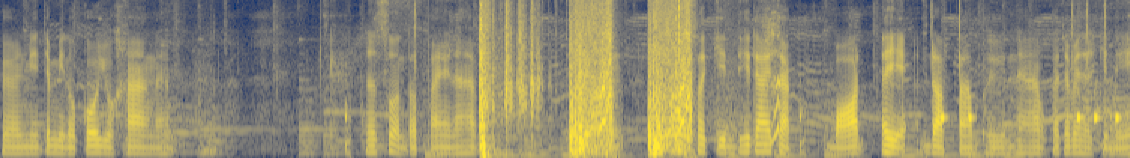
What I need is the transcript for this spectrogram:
ก็มีจะมีโลโก้อยู่ข้างนะครับ แล้วส่วนต่อไปนะครับจะเป็นพวกสกินที่ได้จากบอสเอ้ยดรอปตามพื้นนะครับ ก็จะเป็นสกินนี้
